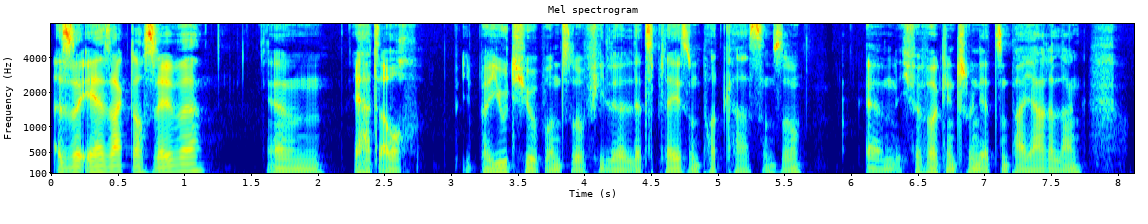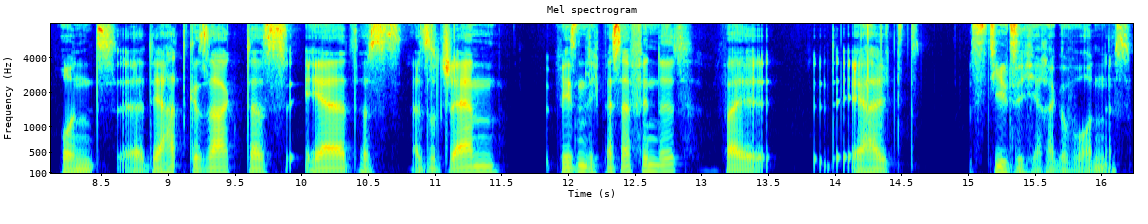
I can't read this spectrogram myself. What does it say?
also er sagt auch selber, ähm, er hat auch bei YouTube und so viele Let's Plays und Podcasts und so. Ähm, ich verfolge ihn schon jetzt ein paar Jahre lang. Und äh, der hat gesagt, dass er das, also Jam wesentlich besser findet, weil er halt stilsicherer geworden ist.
